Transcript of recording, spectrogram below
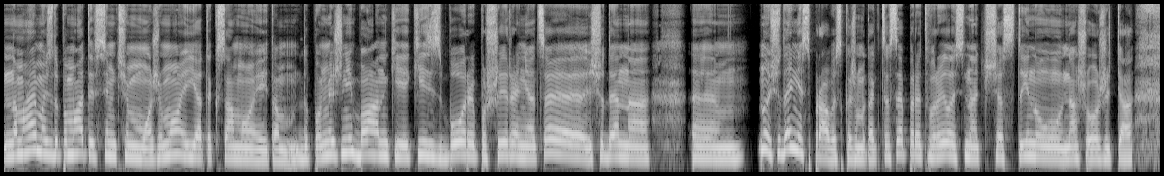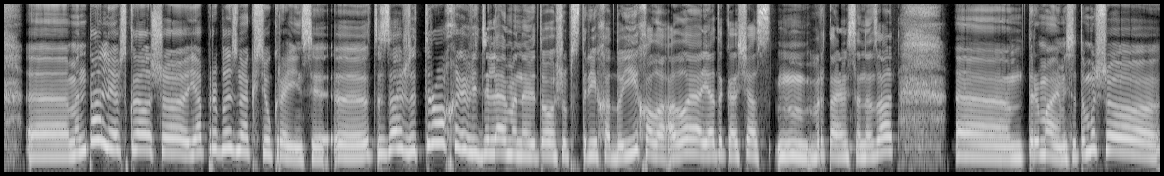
намагаємось допомагати всім, чим можемо. І я так само і там допоміжні банки, якісь збори, поширення. Це щоденна. ем, Ну, щоденні справи, скажімо так, це все перетворилось на частину нашого життя. Е, ментально я б сказала, що я приблизно як всі українці. Е, завжди трохи відділяє мене від того, щоб стріха доїхала, але я така зараз вертаємося назад, е, тримаємося, тому що.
